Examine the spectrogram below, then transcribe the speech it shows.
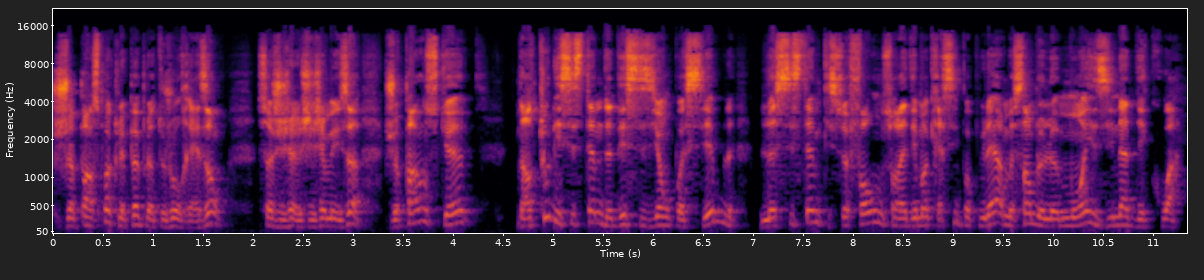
je pense pas que le peuple a toujours raison. Ça, j'ai jamais eu ça. Je pense que dans tous les systèmes de décision possibles, le système qui se fonde sur la démocratie populaire me semble le moins inadéquat.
